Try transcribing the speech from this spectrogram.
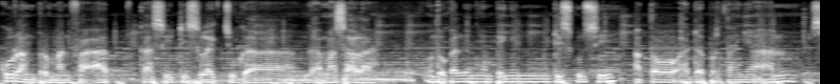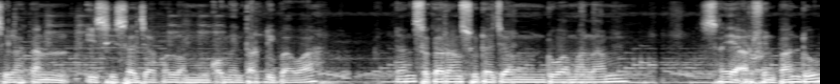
kurang bermanfaat kasih dislike juga nggak masalah. Untuk kalian yang pengen diskusi atau ada pertanyaan silahkan isi saja kolom komentar di bawah. Dan sekarang sudah jam 2 malam. Saya Arvin Pandu.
